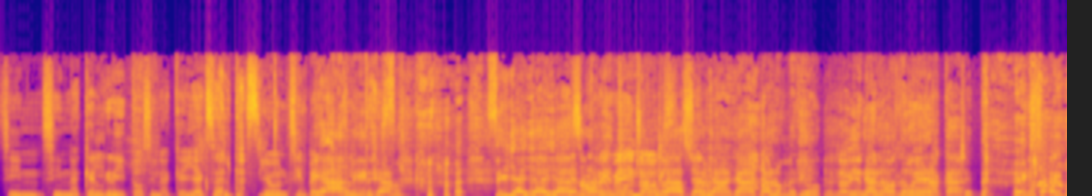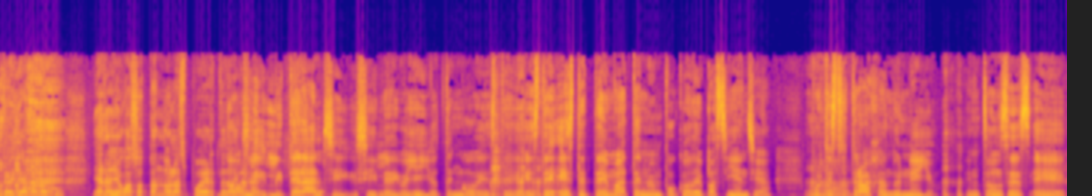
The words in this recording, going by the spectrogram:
sin, sin aquel grito, sin aquella exaltación. Sin pegarle, ya. sí, ya, ya, ya. Ya no aviento un chanclazo, ya- ya, ya, ya lo medio. Ya no avienta ya la nomás le doy una cacheta. Exacto, ya, nomás- ya no llegó azotando las puertas. No, li- literal, sí, sí le digo, oye, yo tengo este, este, este tema, tenme un poco de paciencia, porque Ajá. estoy trabajando en ello. Entonces, eh,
